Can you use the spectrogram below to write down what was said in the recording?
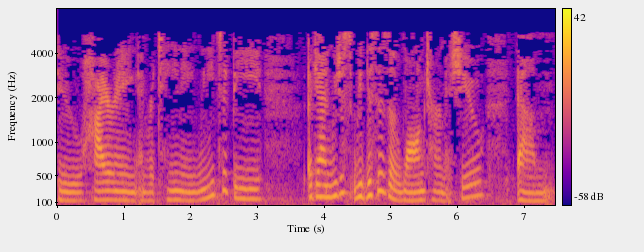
to hiring and retaining, we need to be, again, we just, we, this is a long term issue. Um,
